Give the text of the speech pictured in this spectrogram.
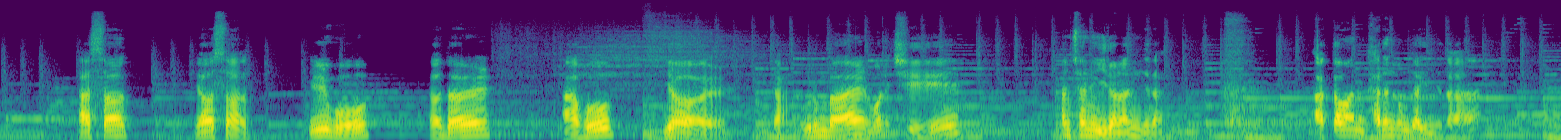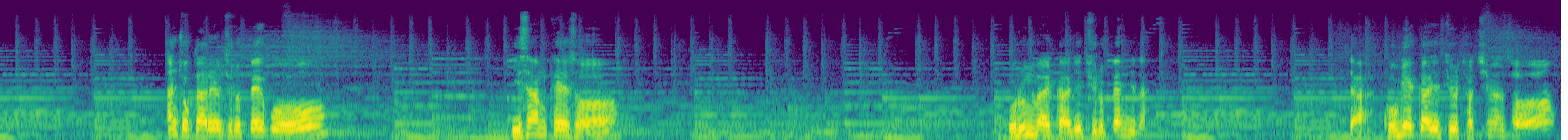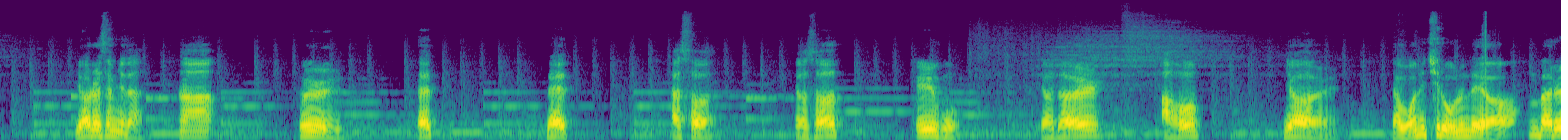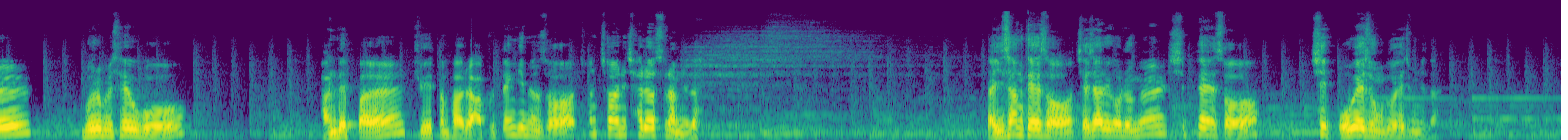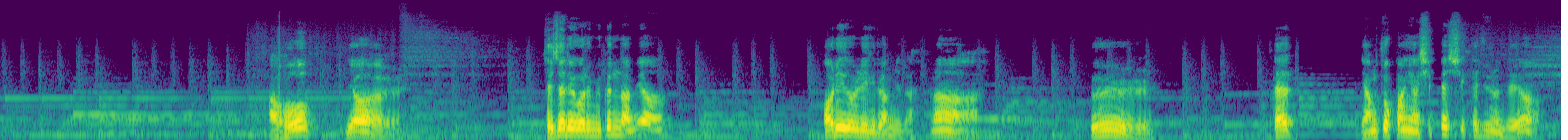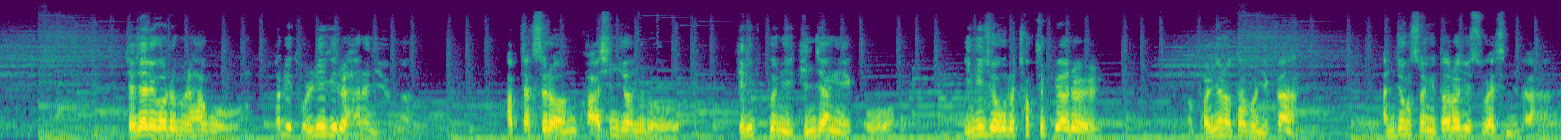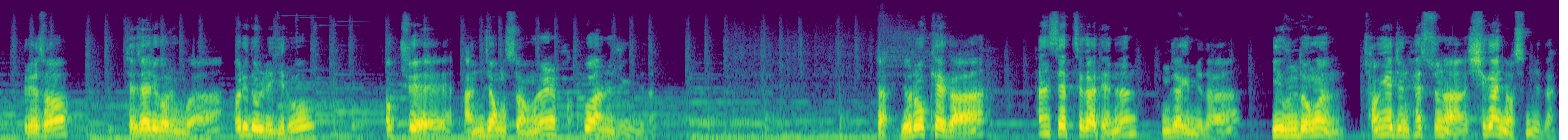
다섯, 여섯, 일곱, 여덟, 아홉, 열. 자, 오른발 원위치. 천천히 일어납니다. 아까와는 다른 동작입니다. 한쪽 다리를 뒤로 빼고 이 상태에서 오른발까지 뒤로 뺍니다. 자, 고개까지 뒤로 젖히면서 열을 셉니다. 하나, 둘, 셋, 넷, 다섯, 여섯, 일곱, 여덟, 아홉, 열. 자, 원위치로 오는데요. 한 발을 무릎을 세우고 반대발 뒤에 있던 발을 앞으로 당기면서 천천히 차렷을 합니다. 자, 이 상태에서 제자리 걸음을 10회에서 15회 정도 해줍니다. 아홉, 열. 제자리 걸음이 끝나면 허리 돌리기를 합니다. 하나, 둘, 셋. 양쪽 방향 10회씩 해주는데요. 제자리 걸음을 하고 허리 돌리기를 하는 이유는 갑작스러운 과신전으로 기립근이 긴장해 있고 인위적으로 척추뼈를 벌려놓다 보니까 안정성이 떨어질 수가 있습니다. 그래서 제자리 걸음과 허리 돌리기로 척추의 안정성을 확보하는 중입니다. 자, 요렇게가 한 세트가 되는 동작입니다. 이 운동은 정해진 횟수나 시간이 없습니다.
